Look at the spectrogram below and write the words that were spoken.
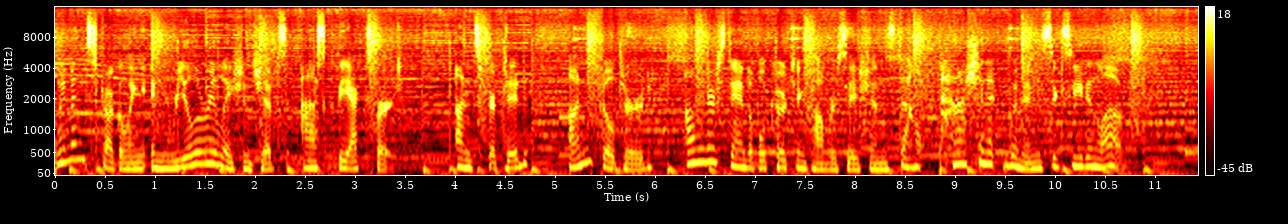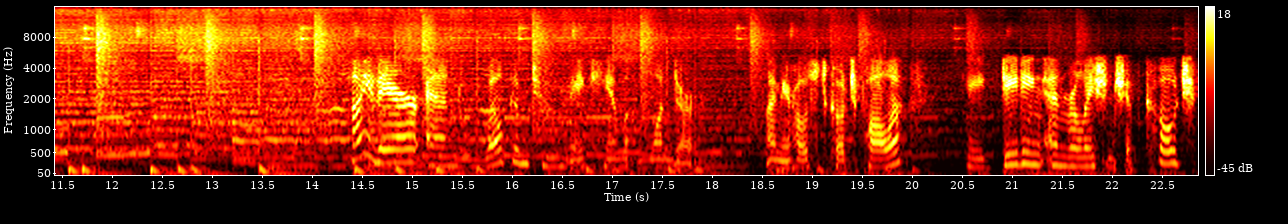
women struggling in real relationships ask the expert. Unscripted, unfiltered, understandable coaching conversations to help passionate women succeed in love. And welcome to Make Him Wonder. I'm your host, Coach Paula, a dating and relationship coach,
